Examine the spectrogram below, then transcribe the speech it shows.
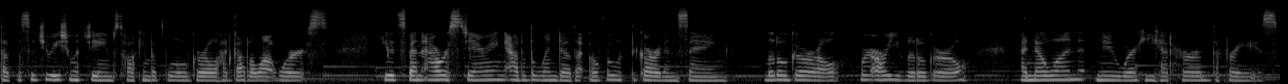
that the situation with James talking about the little girl had got a lot worse. He would spend hours staring out of the window that overlooked the garden, saying, Little girl, where are you, little girl? And no one knew where he had heard the phrase.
